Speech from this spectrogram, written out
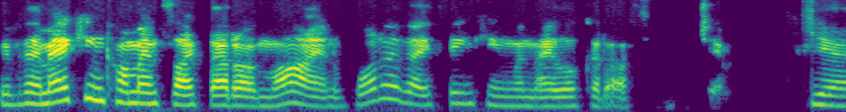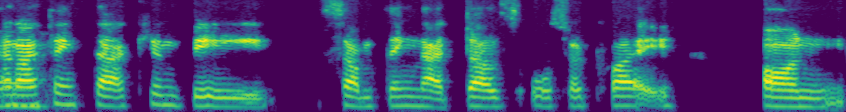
if they're making comments like that online, what are they thinking when they look at us in the gym? Yeah. And I think that can be something that does also play on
